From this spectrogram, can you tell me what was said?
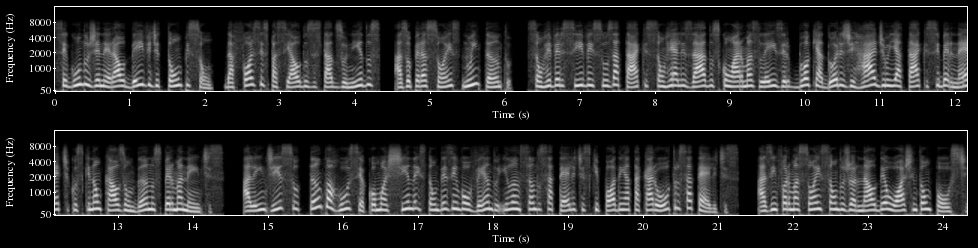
Segundo o general David Thompson, da Força Espacial dos Estados Unidos, as operações, no entanto, são reversíveis se os ataques são realizados com armas laser, bloqueadores de rádio e ataques cibernéticos que não causam danos permanentes. Além disso, tanto a Rússia como a China estão desenvolvendo e lançando satélites que podem atacar outros satélites. As informações são do jornal The Washington Post.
